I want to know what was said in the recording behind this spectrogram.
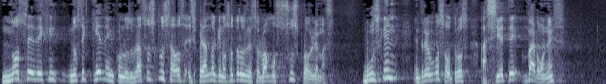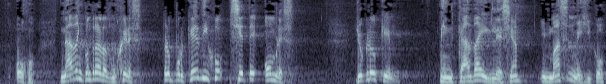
No se dejen, no se queden con los brazos cruzados esperando que nosotros resolvamos sus problemas. Busquen entre vosotros a siete varones. Ojo, nada en contra de las mujeres. Pero ¿por qué dijo siete hombres? Yo creo que en cada iglesia, y más en México,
